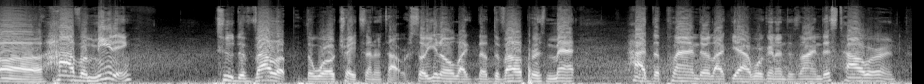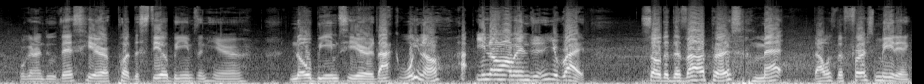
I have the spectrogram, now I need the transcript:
uh, have a meeting to develop the World Trade Center tower. So you know, like the developers met, had the plan. They're like, yeah, we're gonna design this tower and we're gonna do this here. Put the steel beams in here, no beams here. That you know, you know how engineer. You're right. So the developers met. That was the first meeting,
